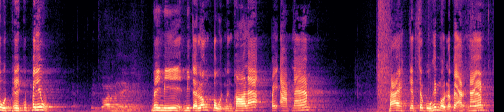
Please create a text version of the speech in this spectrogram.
ตูดเพจกูปิว เป็นก้อนเนื้ออย่างเงี้ยไม่มี มีแต่ร่องตูดมึงพอละ ไปอาบน้ำ ไป เก็บสบู่ให้หมดแล้วไปอาบน้ำ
